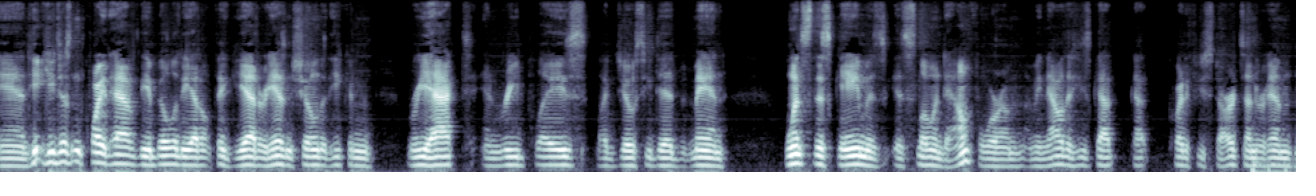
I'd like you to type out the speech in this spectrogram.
and he, he doesn't quite have the ability, I don't think, yet, or he hasn't shown that he can react and read plays like Josey did. But man, once this game is, is slowing down for him, I mean, now that he's got, got quite a few starts under him,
